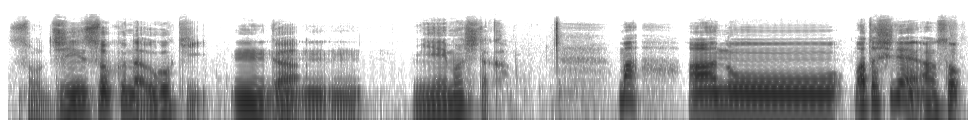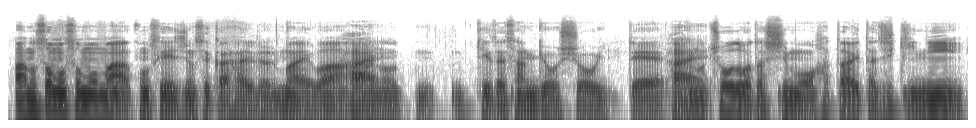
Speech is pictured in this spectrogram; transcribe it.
その迅速な動きうんがうんうんうん。見えましたか、まああのー私ねあのそあのそもそもまあこの政治の世界入る前は、はい。あの経済産業省行って、はい。あのちょうど私も働いた時期に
